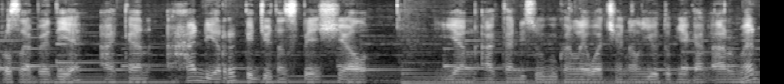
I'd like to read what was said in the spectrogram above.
persahabat ya, akan hadir kejutan spesial yang akan disuguhkan lewat channel YouTube-nya Kang Arman.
